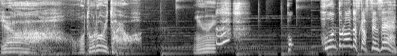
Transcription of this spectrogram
いやー驚いたよ。入院。本当なんですか先生？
